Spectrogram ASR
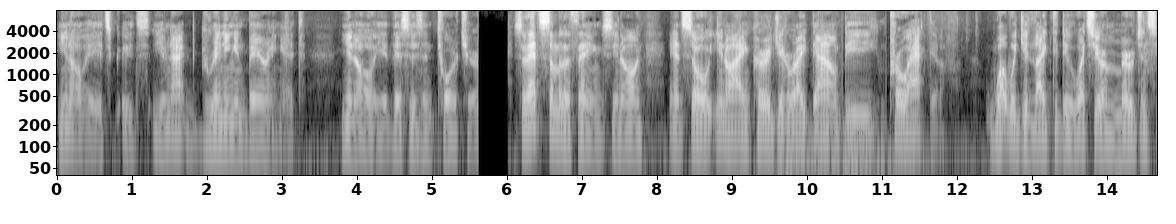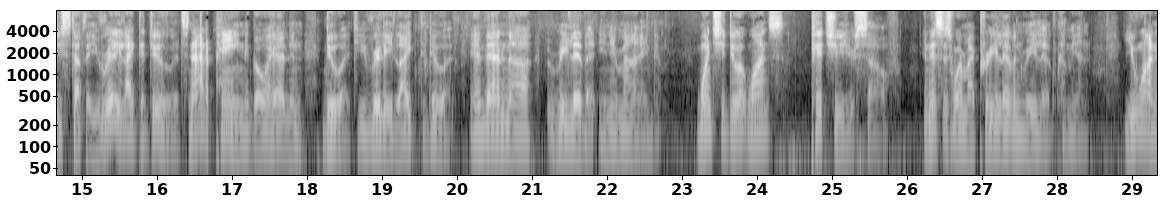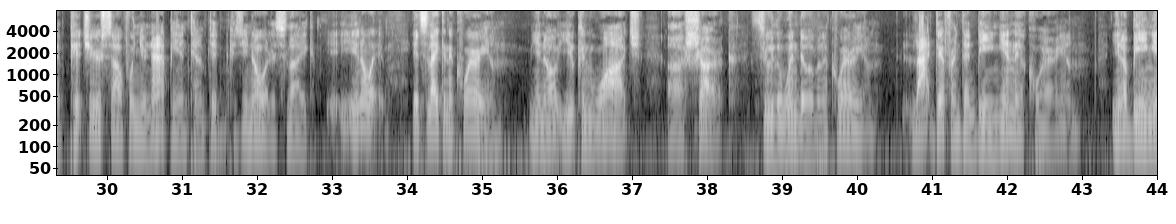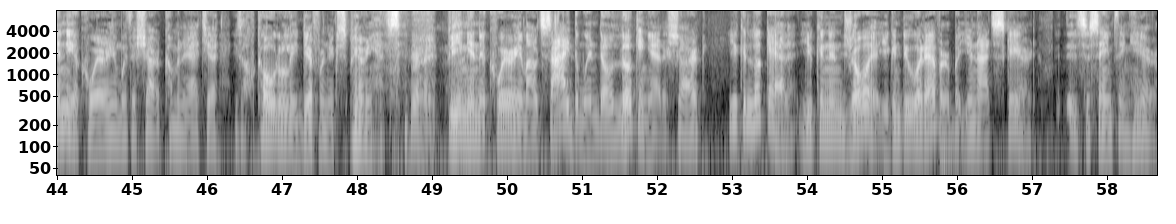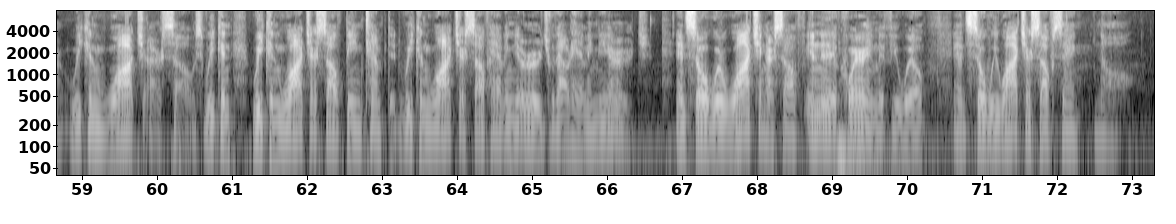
You know, it's it's you're not grinning and bearing it. You know, it, this isn't torture. So that's some of the things, you know, and and so you know, I encourage you to write down, be proactive. What would you like to do? What's your emergency stuff that you really like to do? It's not a pain to go ahead and do it. You really like to do it. And then uh, relive it in your mind. Once you do it once, picture yourself. And this is where my pre live and relive come in. You want to picture yourself when you're not being tempted because you know what it's like. You know what? It's like an aquarium. You know, you can watch a shark through the window of an aquarium. Lot different than being in the aquarium. You know, being in the aquarium with a shark coming at you is a totally different experience. Right. being in the aquarium outside the window looking at a shark, you can look at it. You can enjoy it. You can do whatever, but you're not scared. It's the same thing here. We can watch ourselves. We can we can watch ourselves being tempted. We can watch ourselves having the urge without having the urge. And so we're watching ourselves in the aquarium, if you will. And so we watch ourselves saying, no.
